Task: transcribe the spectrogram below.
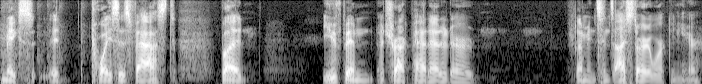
makes it twice as fast. But you've been a trackpad editor I mean since I started working here.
